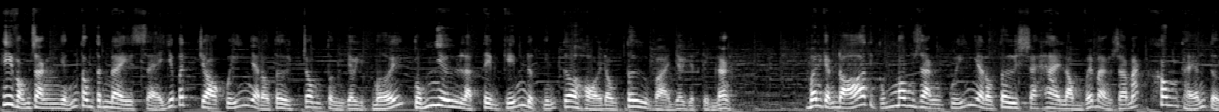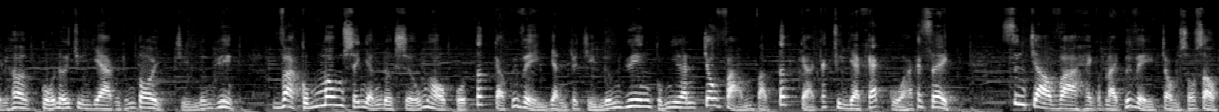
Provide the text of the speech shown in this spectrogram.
Hy vọng rằng những thông tin này sẽ giúp ích cho quý nhà đầu tư trong tuần giao dịch mới, cũng như là tìm kiếm được những cơ hội đầu tư và giao dịch tiềm năng. Bên cạnh đó thì cũng mong rằng quý nhà đầu tư sẽ hài lòng với màn ra mắt không thể ấn tượng hơn của nữ chuyên gia của chúng tôi, chị Lương Duyên. Và cũng mong sẽ nhận được sự ủng hộ của tất cả quý vị dành cho chị Lương Duyên cũng như anh Châu Phạm và tất cả các chuyên gia khác của HSC. Xin chào và hẹn gặp lại quý vị trong số sau.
